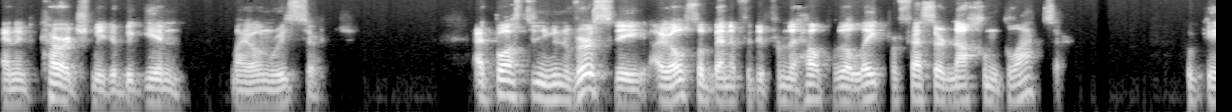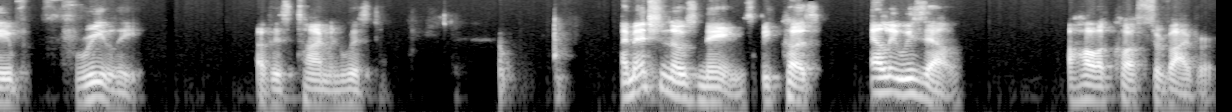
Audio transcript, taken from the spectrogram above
and encouraged me to begin my own research. At Boston University, I also benefited from the help of the late Professor Nachum Glatzer, who gave freely of his time and wisdom. I mention those names because Elie Wiesel, Holocaust survivor,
